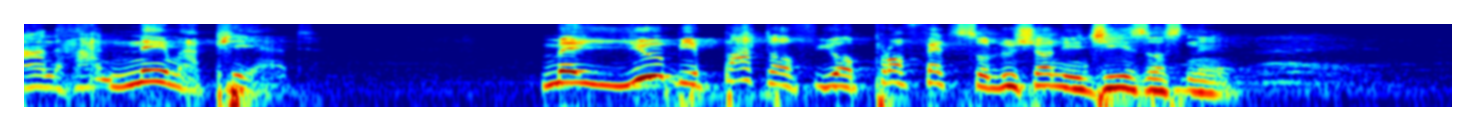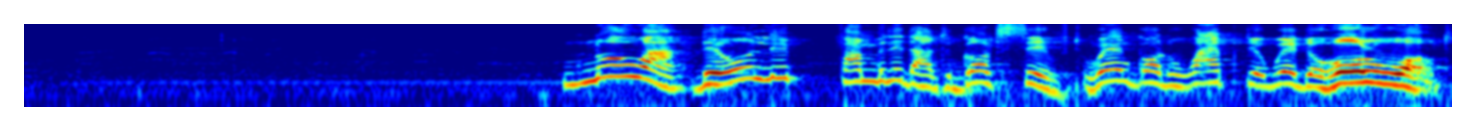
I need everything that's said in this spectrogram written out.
And her name appeared. May you be part of your prophet solution in Jesus' name. Noah, the only family that God saved when God wiped away the whole world,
